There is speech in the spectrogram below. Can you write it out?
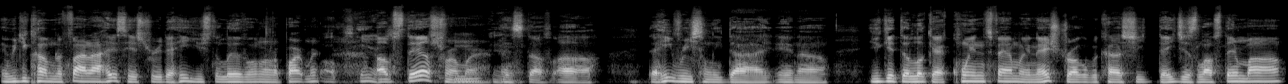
and when you come to find out his history that he used to live on an apartment Upstairs. upstairs from her and stuff uh that he recently died and uh you get to look at Quinn's family and they struggle because she they just lost their mom.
